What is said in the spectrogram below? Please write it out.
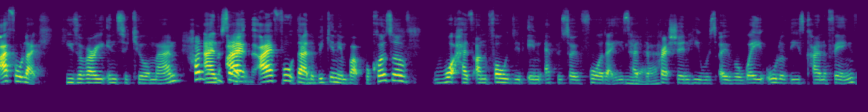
I feel like he's a very insecure man. 100%. And I I thought that at the beginning, but because of what has unfolded in episode four, that he's had Yeah. depression, he was overweight, all of these kind of things.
